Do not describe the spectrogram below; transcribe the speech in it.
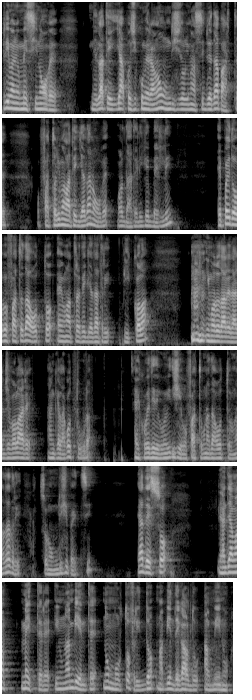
prima ne ho messi 9 nella teglia, poi siccome erano 11 sono rimasti due da parte, ho fatto prima la teglia da 9, guardateli che belli, e poi dopo ho fatto da 8 e un'altra teglia da 3 piccola, in modo tale da agevolare anche la cottura. Ecco, vedete come vi dicevo, ho fatto una da 8 e una da 3, sono 11 pezzi e adesso li andiamo a mettere in un ambiente non molto freddo, un ambiente caldo almeno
